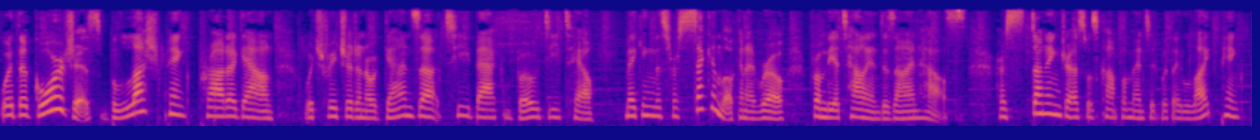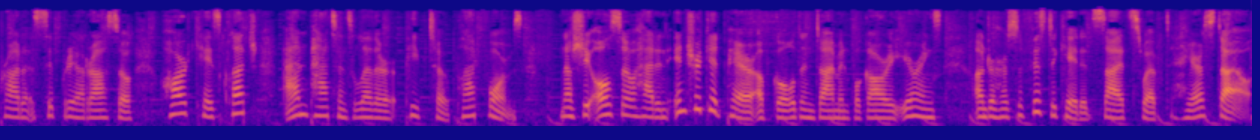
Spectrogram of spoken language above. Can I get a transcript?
with a gorgeous blush pink Prada gown, which featured an organza tea-back bow detail, making this her second look in a row from the Italian design house. Her stunning dress was complemented with a light pink Prada Cipria Raso hard case clutch and patent leather peep toe platforms. Now, she also had an intricate pair of gold and diamond Bulgari earrings under her sophisticated side swept hairstyle.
